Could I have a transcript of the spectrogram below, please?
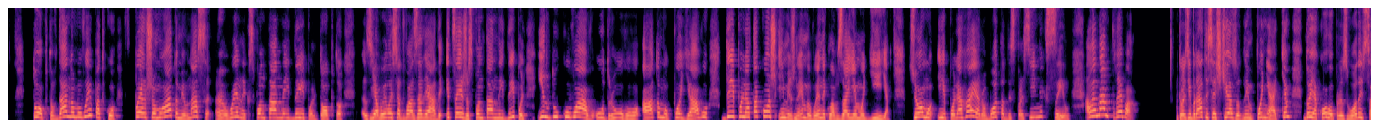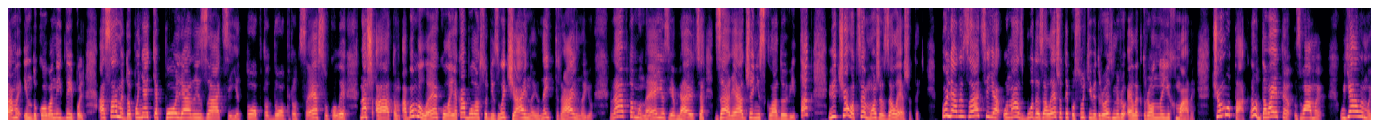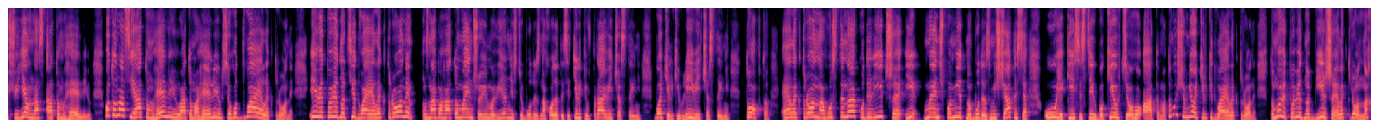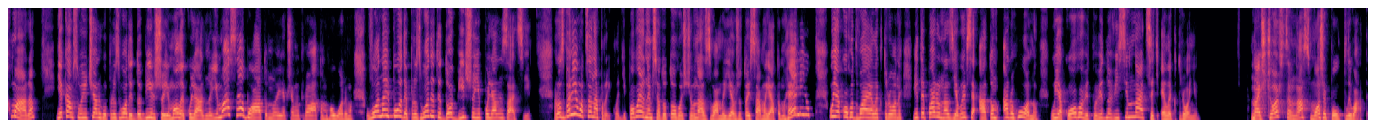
Тобто, в даному випадку, в першому атомі в нас е, виник спонтанний диполь, тобто з'явилося два заряди. І цей же спонтанний диполь індукував у другого атому появу диполя також, і між ними виникла взаємодія. В цьому і полягає робота дисперсійних сил. Але нам треба. Розібратися ще з одним поняттям, до якого призводить саме індукований диполь, а саме до поняття поляризації, тобто до процесу, коли наш атом або молекула, яка була собі звичайною, нейтральною, раптом у неї з'являються заряджені складові. Так, від чого це може залежати? Поляризація у нас буде залежати, по суті, від розміру електронної хмари. Чому так? Ну, Давайте з вами уявимо, що є в нас атом гелію. От у нас є атом гелію, у атома гелію всього два електрони. І, відповідно, ці два електрони з набагато меншою ймовірністю будуть знаходитися тільки в правій частині, бо тільки в лівій частині. Тобто електронна густина куди рідше і менш помітно буде зміщатися у якийсь із цих боків цього атома, тому що в нього тільки два електрони. Тому, відповідно, більша електронна хмара, яка в свою чергу призводить до більшої молекулярної маси або атомної, якщо ми про атом говоримо, вона й буде призводити до більшої поляризації. Розберімо це на прикладі. Повернемося до того, що в нас з вами є вже той самий атом гелію, у якого два електрони, і тепер у нас з'явився атом аргону, у якого, відповідно, 18 електронів. На що ж це в нас може повпливати?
